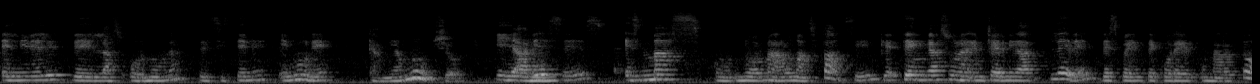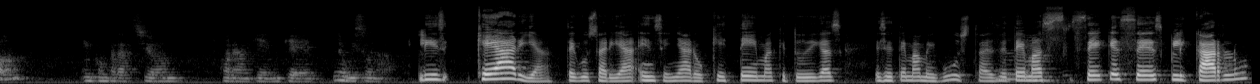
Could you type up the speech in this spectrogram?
el nivel de las hormonas del sistema inmune cambia mucho. Y a veces es más normal o más fácil que tengas una enfermedad leve después de correr un maratón en comparación con alguien que no hizo nada. Liz, ¿qué área te gustaría enseñar o qué tema que tú digas, ese tema me gusta, ese tema mm. sé que sé explicarlo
